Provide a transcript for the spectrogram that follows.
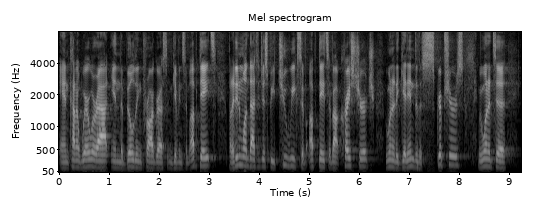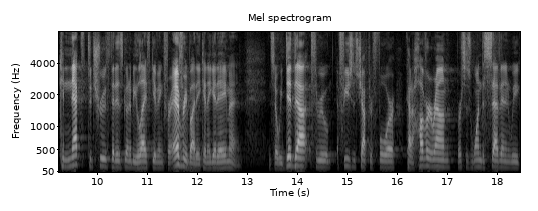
and kind of where we're at in the building progress and giving some updates. But I didn't want that to just be two weeks of updates about Christ Church. We wanted to get into the scriptures. We wanted to connect to truth that is going to be life giving for everybody. Can I get amen? And so we did that through Ephesians chapter 4, kind of hovered around verses 1 to 7 in week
